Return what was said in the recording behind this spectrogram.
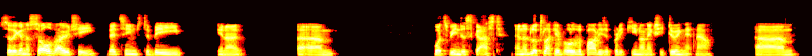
So they're going to solve OT. That seems to be, you know, um, what's been discussed. And it looks like all of the parties are pretty keen on actually doing that now. Um,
